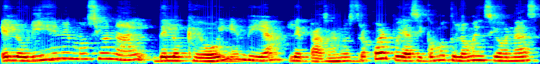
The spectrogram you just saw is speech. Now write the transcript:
el origen emocional de lo que hoy en día le pasa a nuestro cuerpo. Y así como tú lo mencionas,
